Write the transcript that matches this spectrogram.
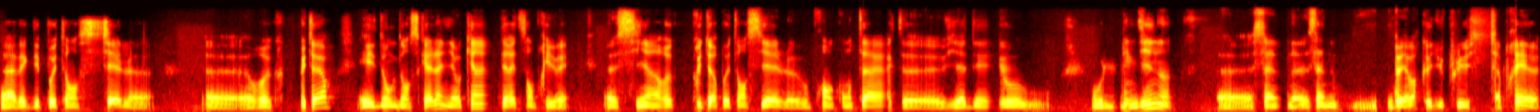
avec des potentiels recruteurs. Et donc, dans ce cas-là, il n'y a aucun intérêt de s'en priver. Euh, si un recruteur potentiel vous prend en contact euh, via DO ou, LinkedIn, euh, ça, ça, ne peut y avoir que du plus. Après,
